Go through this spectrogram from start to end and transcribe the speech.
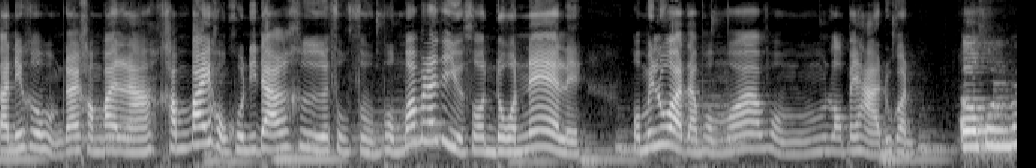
ตอนนี้คือผมได้คำใบ้แล้วนะคำใบ้ของคุณดิดาก็คือสูงๆผมว่ามันน่าจะอยู่โซนโดนแน่เลย ผมไม่รู้อะแต่ผมว่าผม ลองไปหาดูก่อน เออคุณถ้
